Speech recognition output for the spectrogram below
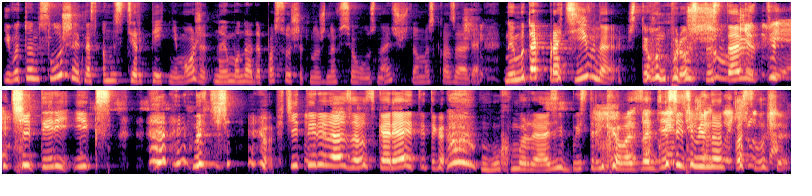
И вот он слушает нас, он нас терпеть не может, но ему надо послушать, нужно все узнать, что мы сказали. Но ему так противно, что он просто ставит 4х в четыре раза ускоряет и такой, ух, мрази, быстренько вас за 10 минут послушаю.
